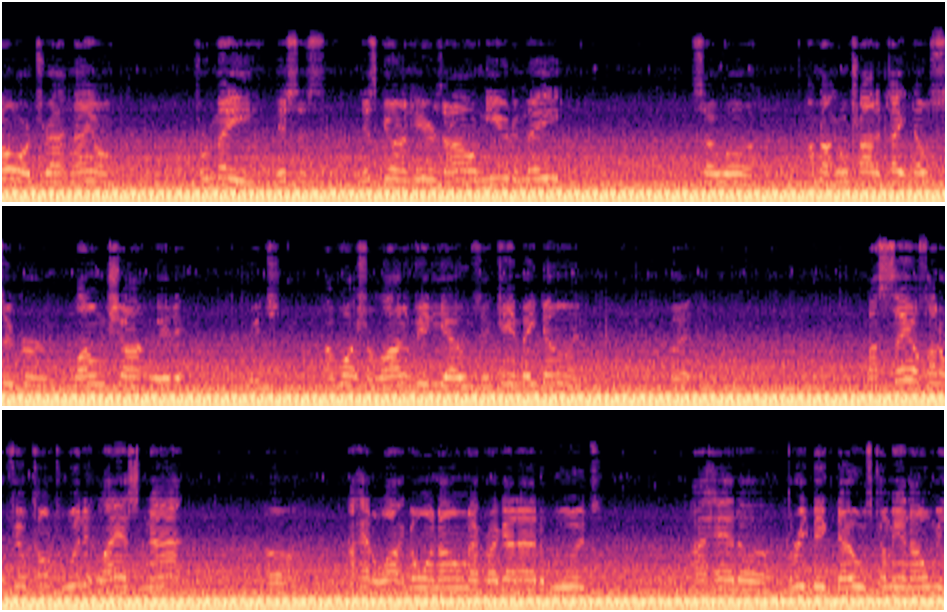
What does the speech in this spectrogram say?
yards right now. For me, this is this gun here is all new to me. So uh, I'm not gonna try to take no super long shot with it, which I've watched a lot of videos. It can be done, but myself, I don't feel comfortable with it. Last night, uh, I had a lot going on after I got out of the woods. I had uh, three big does come in on me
